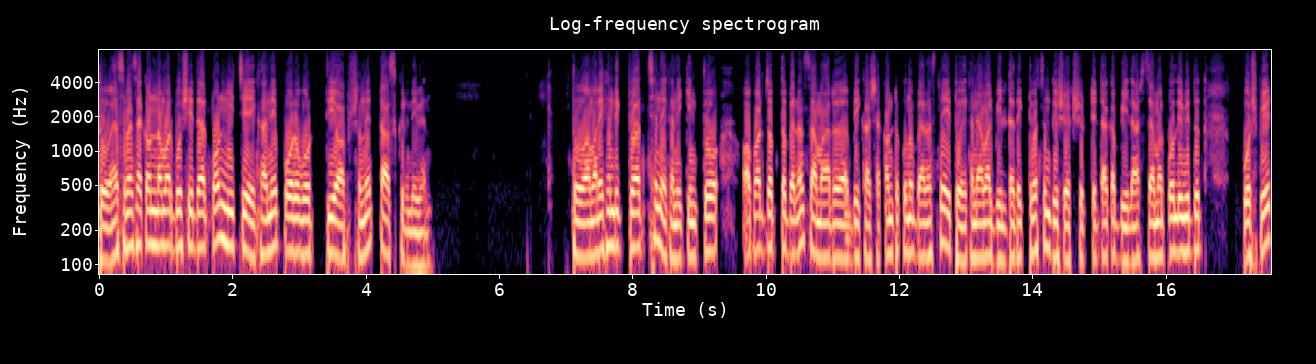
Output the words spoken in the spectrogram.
তো S M S account number বসিয়ে দেওয়ার পর নিচে এখানে পরবর্তী অপশনে টাচ করে নেবেন। তো আমার এখানে দেখতে পাচ্ছেন, এখানে কিন্তু অপর্যাপ্ত ব্যালেন্স আমার বিকাশ অ্যাকাউন্টে কোনো ব্যালেন্স নেই। তো এখানে আমার বিলটা দেখতে পাচ্ছেন, দুশো একষট্টি টাকা বিল আসছে আমার পল্লী বিদ্যুৎ পোস্টপেড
